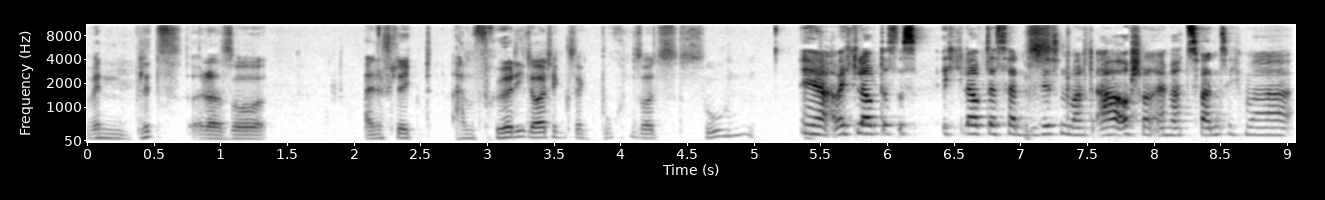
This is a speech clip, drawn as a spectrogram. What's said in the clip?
wenn ein Blitz oder so einschlägt, haben früher die Leute gesagt, Buchen sollst du suchen? Ja, aber ich glaube, das ist, ich glaube, das hat Wissen macht A auch schon einfach 20 Mal.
